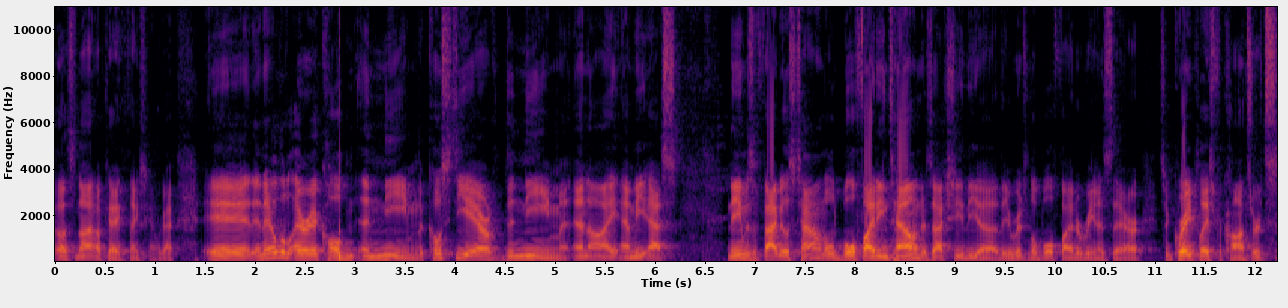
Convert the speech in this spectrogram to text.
oh, it's not, okay, thanks camera guy. In, a little area called Nîmes, the Costières de Nîmes, N-I-M-E-S. Nîmes is a fabulous town, an old bullfighting town. There's actually the, uh, the original bullfight arenas there. It's a great place for concerts.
